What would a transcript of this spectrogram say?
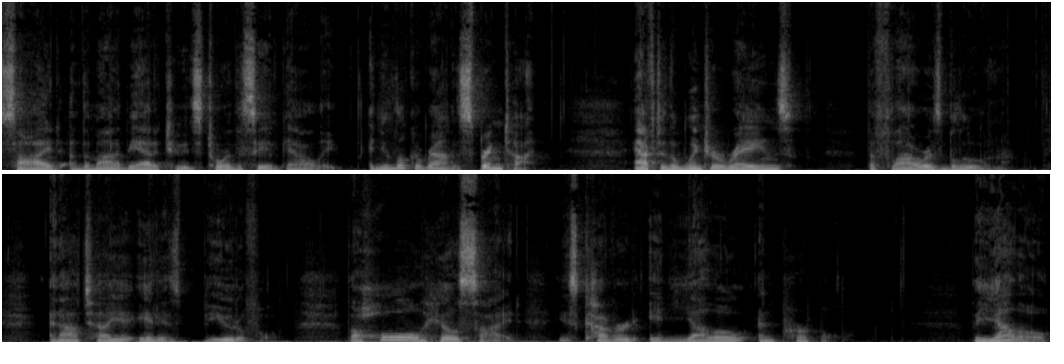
side of the Mount of Beatitudes toward the Sea of Galilee. And you look around, it's springtime. After the winter rains, the flowers bloom. And I'll tell you, it is beautiful. The whole hillside is covered in yellow and purple. The yellow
